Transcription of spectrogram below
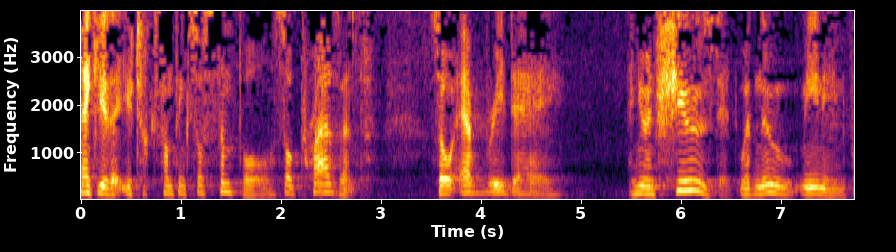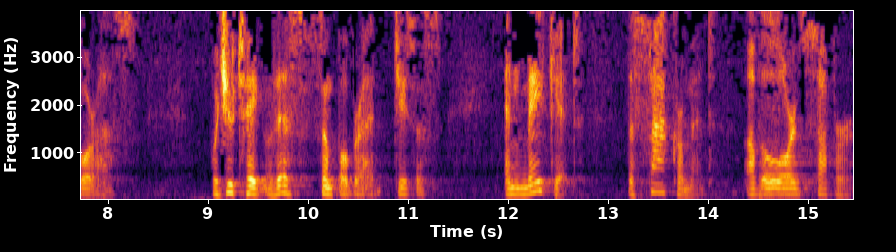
Thank you that you took something so simple, so present, so everyday, and you infused it with new meaning for us. Would you take this simple bread, Jesus, and make it the sacrament of the Lord's Supper?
